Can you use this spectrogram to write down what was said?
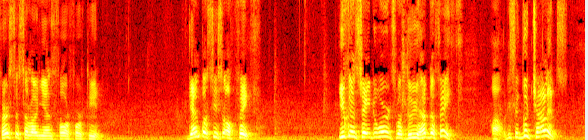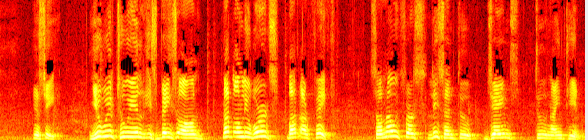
1 Thessalonians 4 14. The emphasis of faith. You can say the words, but do you have the faith? Wow, this is a good challenge. You see, new will to will is based on not only words, but our faith. So now we first listen to James 2.19.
